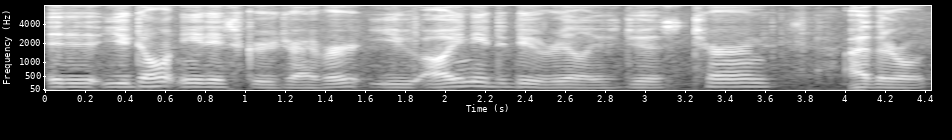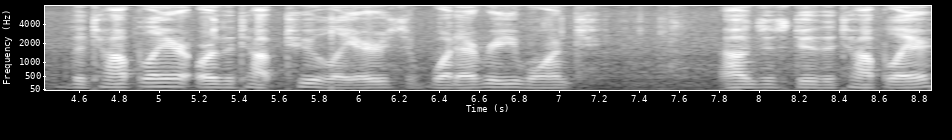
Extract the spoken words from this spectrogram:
it, you don't need a screwdriver. You All you need to do really is just turn either the top layer or the top two layers, whatever you want. I'll just do the top layer.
